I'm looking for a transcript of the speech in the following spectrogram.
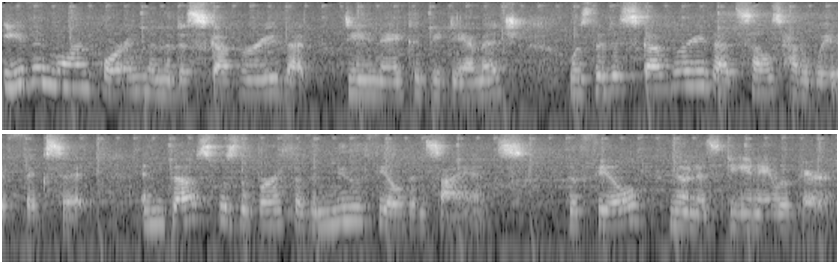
Even more important than the discovery that DNA could be damaged was the discovery that cells had a way to fix it, and thus was the birth of a new field in science, the field known as DNA repair.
